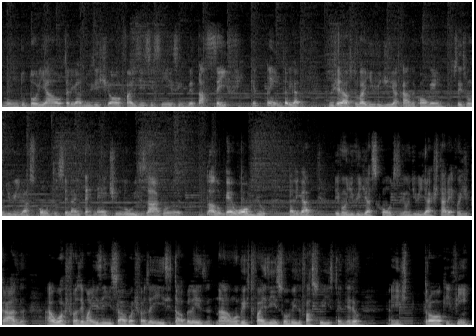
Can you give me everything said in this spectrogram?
num tutorial, tá ligado? Não existe, ó, faz isso, e isso e tá safe. Porque tem, tá ligado? No geral, se tu vai dividir a casa com alguém, vocês vão dividir as contas, sei lá, internet, luz, água, aluguel, óbvio, tá ligado? Vocês vão dividir as contas, vocês vão dividir as tarefas de casa. Ah, eu gosto de fazer mais isso, ah, eu gosto de fazer isso e tal, beleza. Ah, uma vez tu faz isso, uma vez eu faço isso, tá entendeu? A gente troca, enfim.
